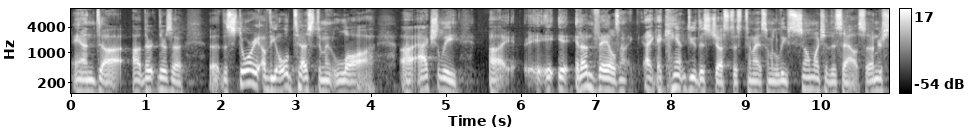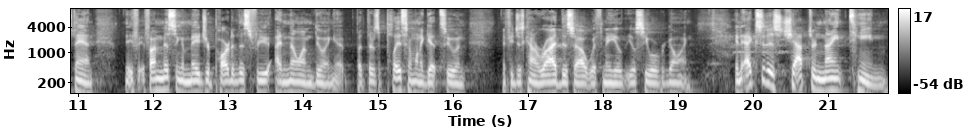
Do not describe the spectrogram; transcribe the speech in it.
And uh, uh, there, there's a uh, the story of the Old Testament law uh, actually. Uh, it, it, unveils, I, I, can't do this justice tonight, so I'm going to leave so much of this out. So understand, if, if I'm missing a major part of this for you, I know I'm doing it. But there's a place I want to get to, and if you just kind of ride this out with me, you'll, you'll see where we're going. In Exodus chapter 19,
